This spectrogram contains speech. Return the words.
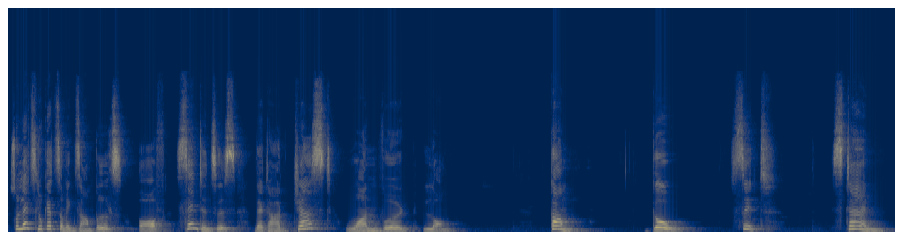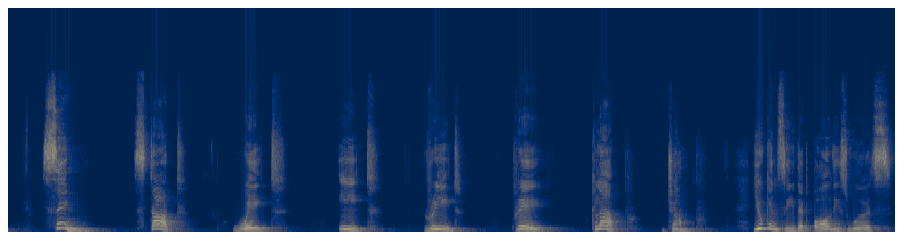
So let's look at some examples of sentences that are just one word long. Come, go, sit, stand, sing, start, wait, eat, read, pray, clap, jump. You can see that all these words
